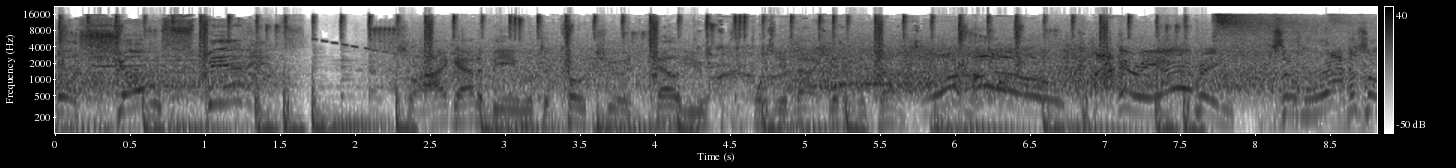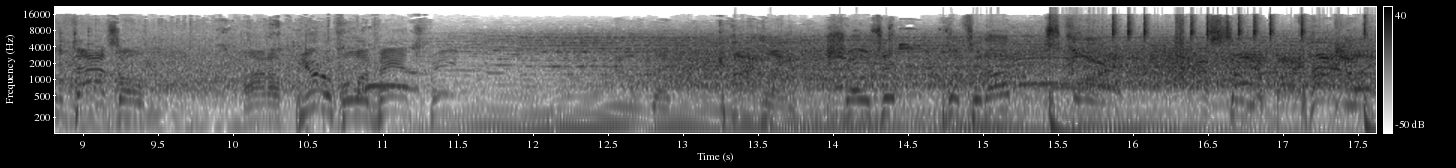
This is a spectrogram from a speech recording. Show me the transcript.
Well, show spin. So I got to be able to coach you and tell you when you're not getting it done. Whoa! Kyrie Irving. Some razzle dazzle on a beautiful advance feed. Conley shows it, puts it up, score it! I see you, Mike. Conley!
